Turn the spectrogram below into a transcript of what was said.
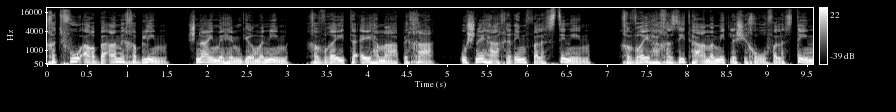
חטפו ארבעה מחבלים, שניים מהם גרמנים, חברי תאי המהפכה, ושני האחרים פלסטינים, חברי החזית העממית לשחרור פלסטין,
